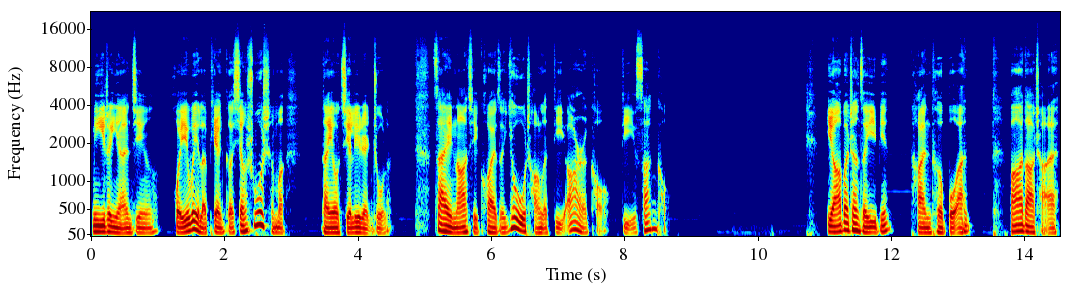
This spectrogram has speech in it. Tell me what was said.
眯着眼睛回味了片刻，想说什么，但又竭力忍住了。再拿起筷子，又尝了第二口、第三口。哑巴站在一边，忐忑不安。八大铲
